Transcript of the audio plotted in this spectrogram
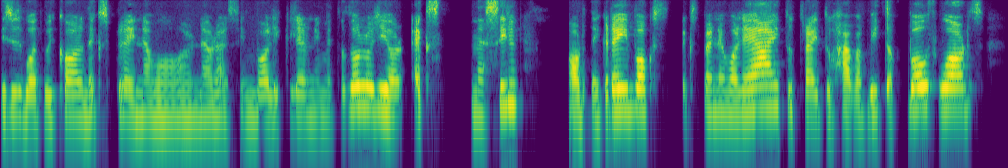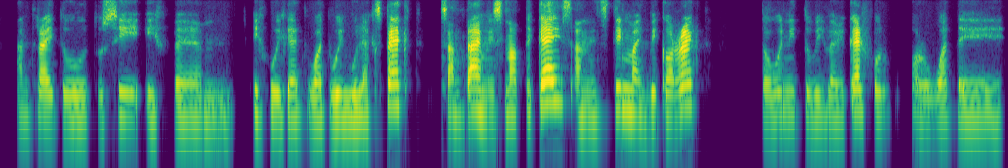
this is what we call the explainable neural symbolic learning methodology or X-NeSyL or the gray box explainable AI to try to have a bit of both words and try to, to see if, um, if we get what we will expect. Sometimes it's not the case and it still might be correct. So we need to be very careful for what the,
